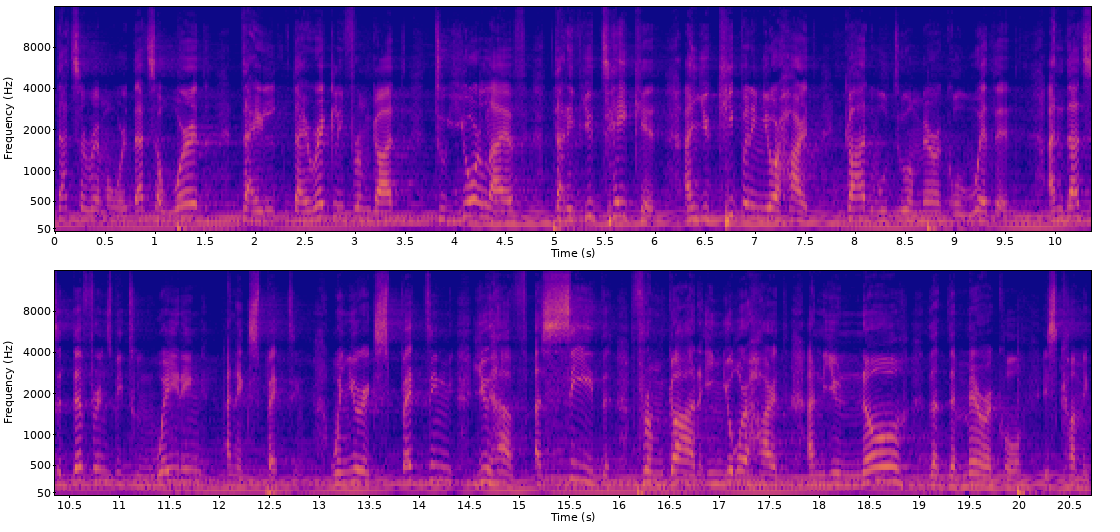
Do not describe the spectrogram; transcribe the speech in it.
That's a Rhema word. That's a word di- directly from God to your life that if you take it and you keep it in your heart, God will do a miracle with it. And that's the difference between waiting and expecting. When you're expecting, you have a seed from God in your heart and you know that the miracle is coming.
